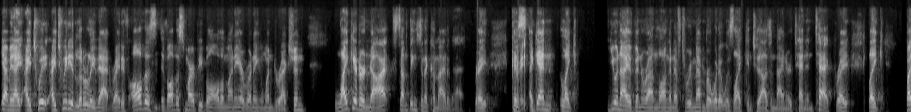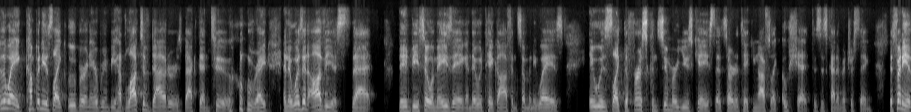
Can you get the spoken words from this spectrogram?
Yeah, I mean, I, I, tweet, I tweeted literally that, right? If all this, if all the smart people, and all the money are running in one direction, like it or not, something's going to come out of that, right? Because right. again, like you and I have been around long enough to remember what it was like in 2009 or 10 in tech, right? Like, by the way, companies like Uber and Airbnb had lots of doubters back then too, right? And it wasn't obvious that they'd be so amazing and they would take off in so many ways it was like the first consumer use case that started taking off. Like, oh shit, this is kind of interesting. It's funny.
